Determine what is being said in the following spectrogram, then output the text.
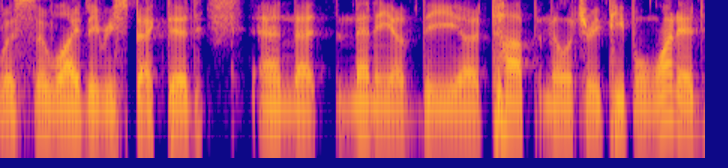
was so widely respected and that many of the top military people wanted.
